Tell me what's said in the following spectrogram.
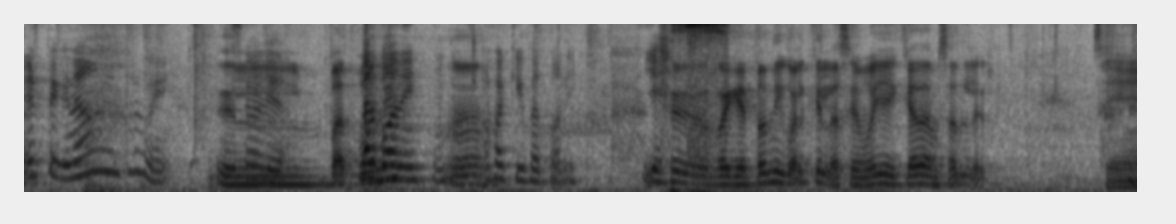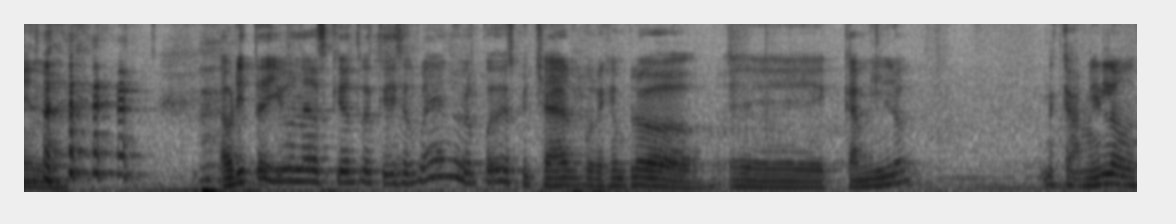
este, no, otro güey. El. Bad Bunny. Bad Bunny. Ah. Ojo aquí, Bad Bunny. Yes. Reggaetón igual que la cebolla y que Adam Sandler. Sí, no. Ahorita hay unas que otras que dices, bueno, lo puedo escuchar. Por ejemplo, eh, Camilo, De Camilo.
